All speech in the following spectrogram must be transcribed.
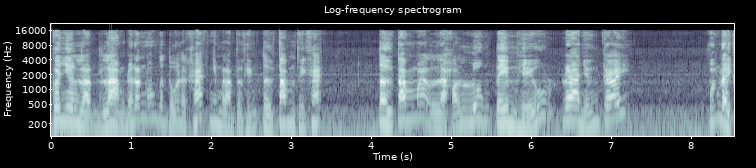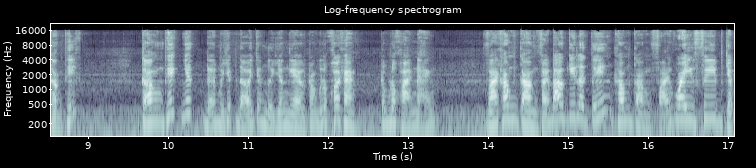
coi như là làm để đánh bóng tên tuổi là khác nhưng mà làm từ thiện từ tâm thì khác. Từ tâm á, là họ luôn tìm hiểu ra những cái vấn đề cần thiết. Cần thiết nhất để mà giúp đỡ cho người dân nghèo trong lúc khó khăn trong lúc hoạn nạn. Và không cần phải báo chí lên tiếng không cần phải quay phim chụp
